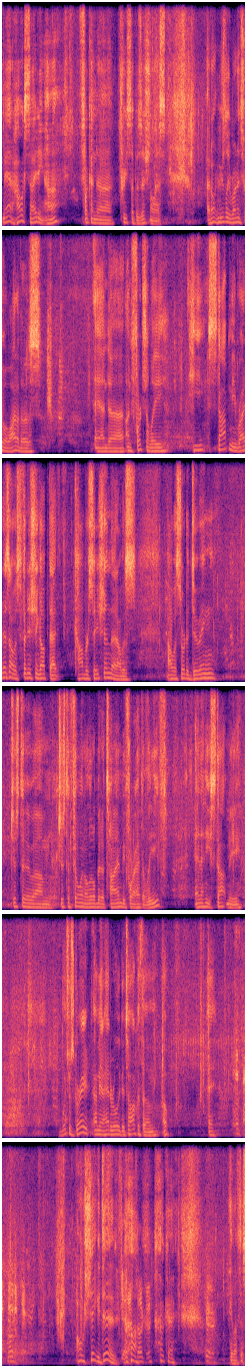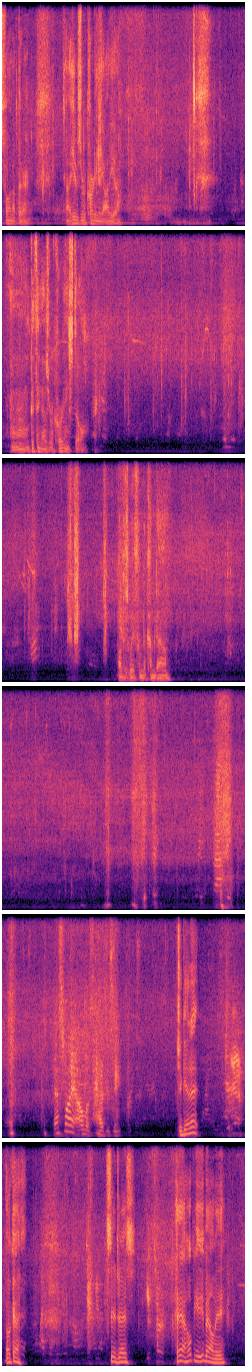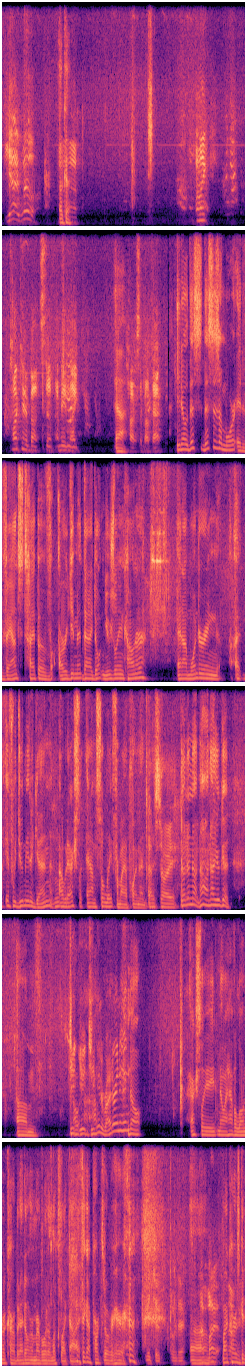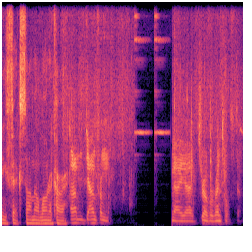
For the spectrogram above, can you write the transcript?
Man, how exciting, huh? Fucking uh, presuppositionalist. I don't usually run into a lot of those. And uh, unfortunately, he stopped me right as I was finishing up that conversation that I was, I was sort of doing, just to um, just to fill in a little bit of time before I had to leave. And then he stopped me, which was great. I mean, I had a really good talk with him. Oh, hey. I left my phone up there Oh shit, you did. Yeah, it's all good. okay. He left his phone up there. Uh, he was recording the audio. Oh, good thing I was recording still. I'll just wait for him to come down. That's why i almost hesitate Did you get it? yeah Okay. See you, Jace. yes sir Hey, I hope you email me. yeah i will Okay. Uh, I like talking about stuff. I mean, like Yeah. talks about that. You know, this this is a more advanced type of argument that I don't usually encounter. And I'm wondering uh, if we do meet again, I would actually, and I'm so late for my appointment. I'm sorry. No, no, no, no, no, you're good. Um, Do, you, do you need a ride or anything? no, actually, no, I have a loaner car, but I don't remember what it looked like now. I think I parked it over here. Me too. Over there. um, Uh, my, car's uh, getting fixed, so I'm in a loaner car. I'm down from. I uh, drove a rental. So.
